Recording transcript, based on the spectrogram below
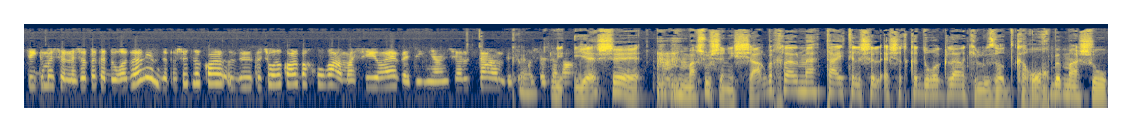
לסטיגמה של נשות הכדורגלנים, זה פשוט לכל, זה קשור לכל בחורה, מה שהיא אוהבת, עניין של טעם בסופו של דבר. יש אה, משהו שנשאר בכלל מהטייטל של אשת כדורגלן כאילו זה עוד כרוך במשהו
